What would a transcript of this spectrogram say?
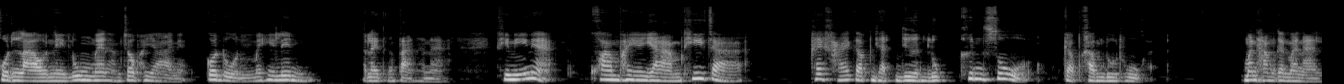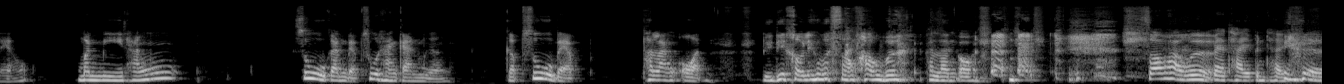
คนลาวในลุ่มแม่น้ำเจ้าพระยาเนี่ย ก็โดนไม่ให้เล่น อะไรต่างๆนานา ทีนี้เนี่ย ความพยายามที่จะคล้ายๆกับหยัดเยืนลุกขึ้นสู้กับคำดูถูกอะมันทำกันมานานแล้ว มันมีทั้งสู้กันแบบสู้ทางการเมือง กับสู้แบบพลังอ่อน หรือที่เขาเรียกว่าซอฟต์พาวเวอร์พลังอ่อนซอฟต์พาวเวอร์แปลไทยเป็นไทยเออ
